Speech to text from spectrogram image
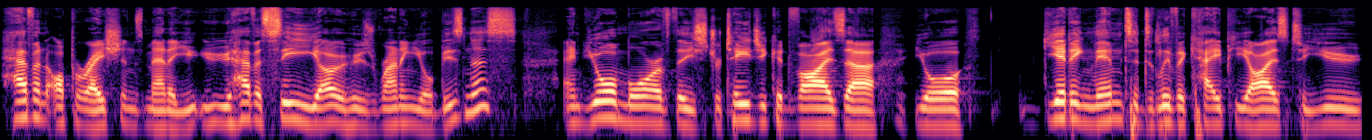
have an operations manager, you, you have a CEO who's running your business, and you're more of the strategic advisor. You're getting them to deliver KPIs to you.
